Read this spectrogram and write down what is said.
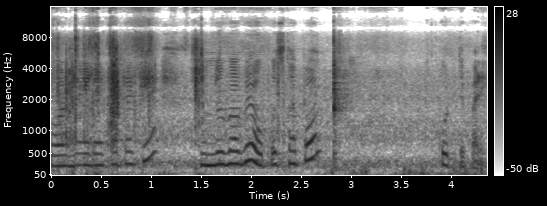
গড় ব্যয় রেখাটাকে সুন্দরভাবে উপস্থাপন করতে পারি।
